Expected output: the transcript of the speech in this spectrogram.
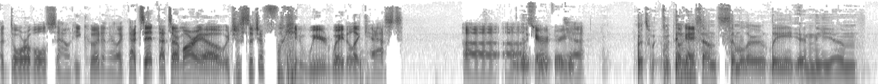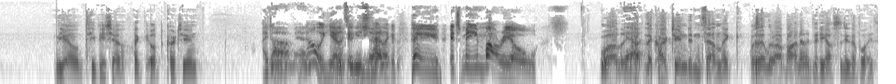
adorable sound he could, and they're like, "That's it, that's our Mario," which is such a fucking weird way to like cast uh, uh, a That's really character. Yeah, What's, what, didn't Okay. he sound similarly in the um, the old TV show, like the old cartoon? I don't man. know. He had like a, TV he had like a, "Hey, it's me, Mario." Well, the, Yeah. car- the cartoon didn't sound like. Was it Lou Albano? Did he also do the voice?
